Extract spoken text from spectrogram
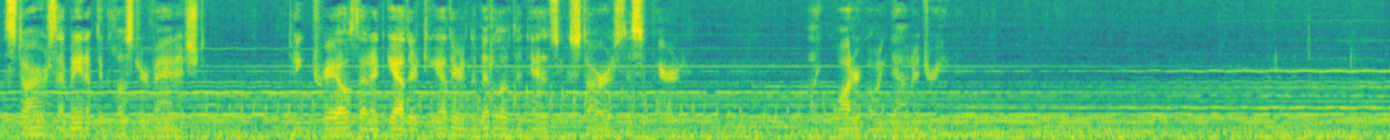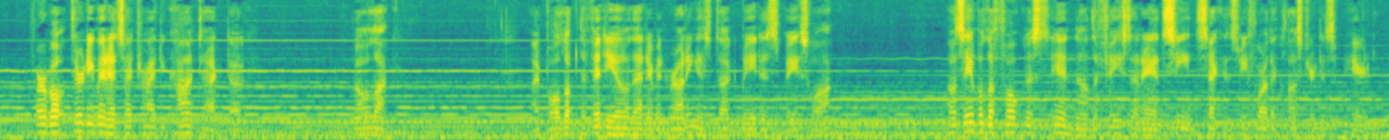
the stars that made up the cluster vanished. The pink trails that had gathered together in the middle of the dancing stars disappeared, like water going down a drain. For about 30 minutes, I tried to contact Doug. No luck. I pulled up the video that had been running as Doug made his spacewalk. I was able to focus in on the face that I had seen seconds before the cluster disappeared.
